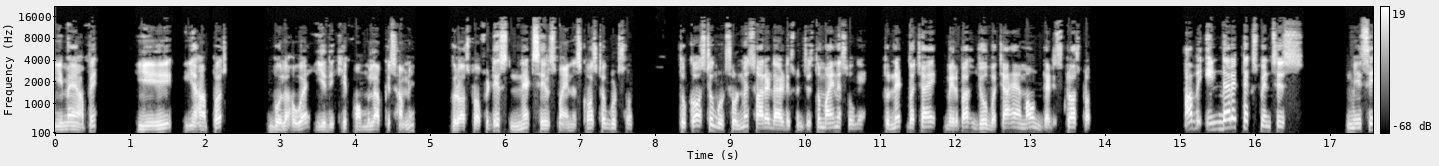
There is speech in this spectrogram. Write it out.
ये मैं यहाँ पे ये यहाँ पर बोला हुआ है, ये देखिए फॉर्मूला आपके सामने। Gross profit is net sales minus cost of good sold तो कॉस्ट ऑफ़ गुड सोल्ड में सारे डायरेक्ट एक्सपेंसेस तो माइनस हो गए। तो नेट बचा है, मेरे पास जो बचा है amount that is gross profit अब इनडायरेक्ट एक्सपेंसेस में से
